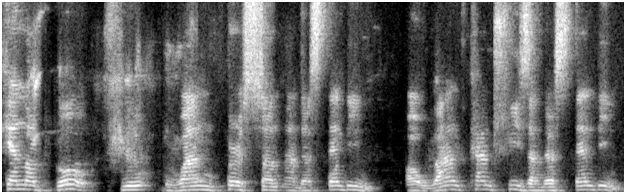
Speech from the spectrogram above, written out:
cannot go through one person understanding or one country's understanding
